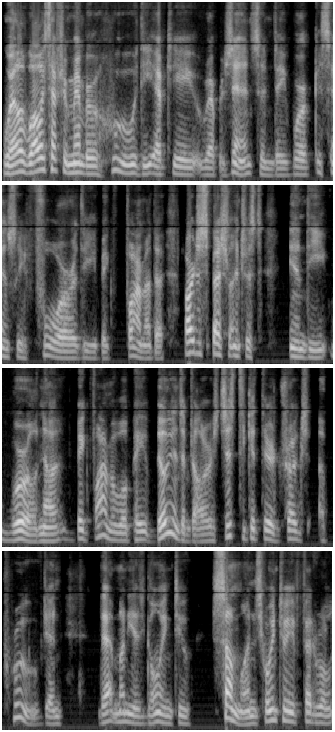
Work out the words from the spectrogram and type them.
Well, we always have to remember who the FDA represents, and they work essentially for the big pharma, the largest special interest in the world. Now, big pharma will pay billions of dollars just to get their drugs approved, and that money is going to someone. It's going to a federal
